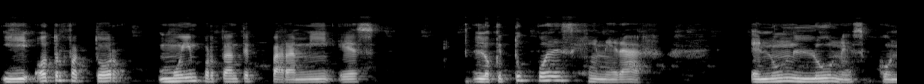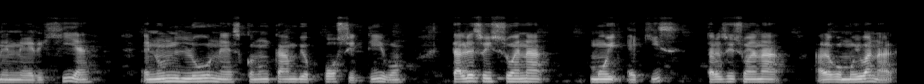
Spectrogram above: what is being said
Y otro factor muy importante para mí es lo que tú puedes generar en un lunes con energía en un lunes con un cambio positivo, tal vez hoy suena muy X, tal vez hoy suena algo muy banal,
